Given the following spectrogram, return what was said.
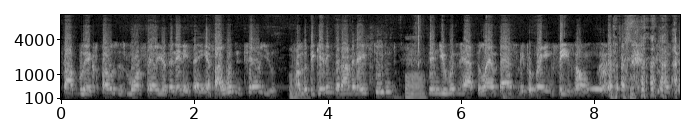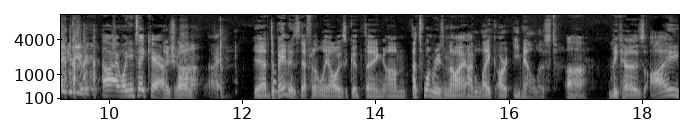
probably exposes more failure than anything. If I wouldn't tell you from the beginning that I'm an A student, then you wouldn't have to lambaste me for bringing C's home. Take it easy. All right, well, you take care. Thanks, Colin. All right. Yeah, debate Okay. is definitely always a good thing. Um, that's one reason why I, I like our email list. Uh huh. Because I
